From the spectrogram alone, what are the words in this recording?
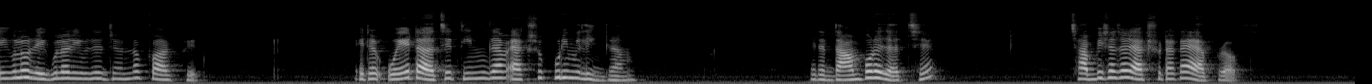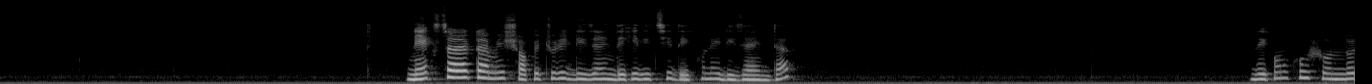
এইগুলো রেগুলার ইউজের জন্য পারফেক্ট এটার ওয়েট আছে তিন গ্রাম একশো কুড়ি মিলিগ্রাম এটার দাম পড়ে যাচ্ছে ছাব্বিশ হাজার একশো টাকা অ্যাপ্রক্স নেক্সট আর একটা আমি শকেট চুরির ডিজাইন দেখিয়ে দিচ্ছি। দেখুন এই ডিজাইনটা দেখুন খুব সুন্দর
